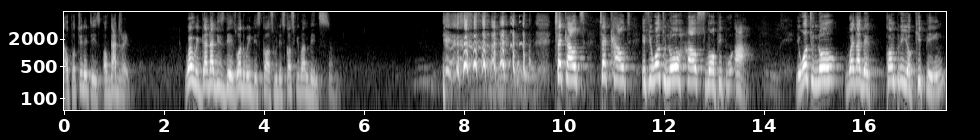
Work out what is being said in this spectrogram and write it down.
opportunities of gathering. When we gather these days, what do we discuss? We discuss human beings. check out, check out if you want to know how small people are. You want to know whether the company you're keeping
